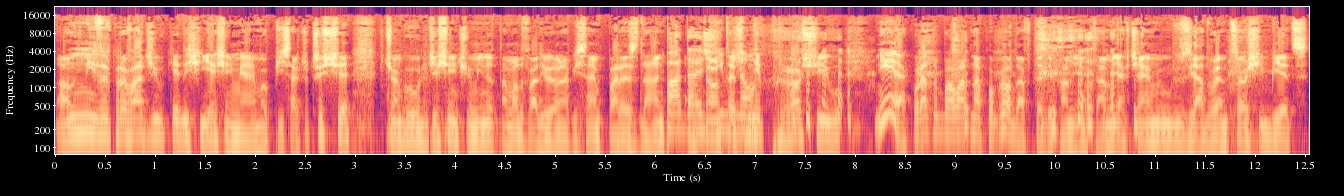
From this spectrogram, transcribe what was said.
On mi wyprowadził, kiedyś jesień miałem opisać. Oczywiście w ciągu 10 minut tam odwaliłem, napisałem parę zdań. Pada on też zimno. mnie prosił. Nie, akurat to była ładna pogoda wtedy, pamiętam. Ja chciałem, zjadłem coś i biec,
